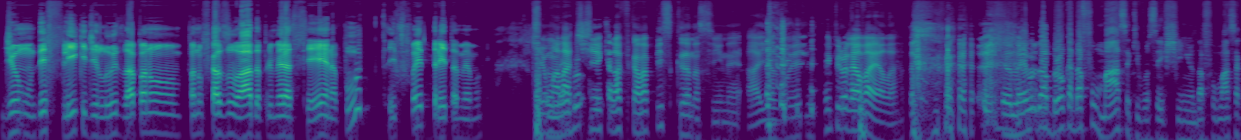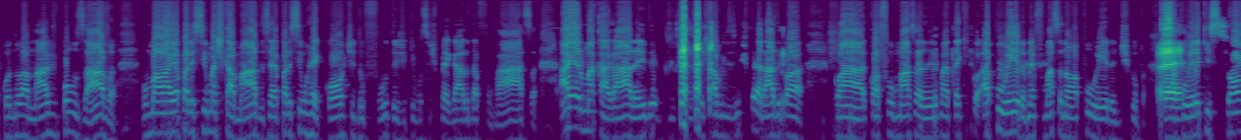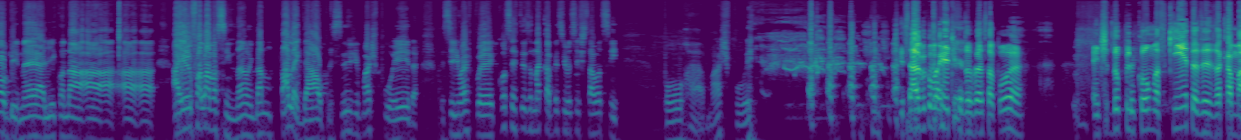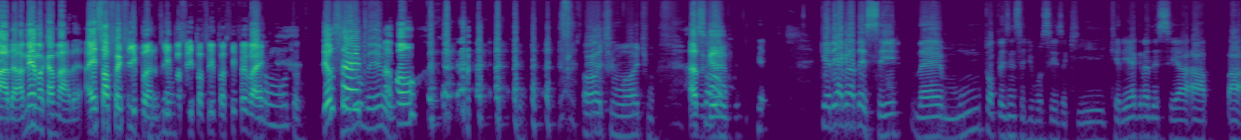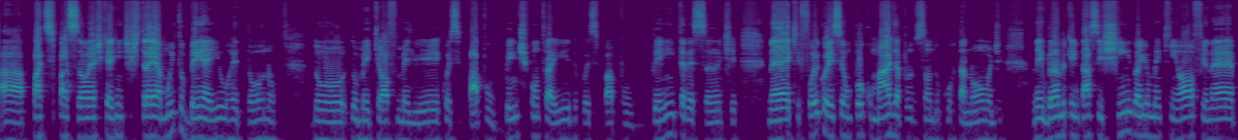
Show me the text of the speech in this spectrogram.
de um deflick de luz lá pra não, pra não ficar zoado a primeira cena. Puta, isso foi treta mesmo. Tinha uma lembro... latinha que ela ficava piscando assim, né? Aí a Zoe sempre olhava ela. Eu lembro da bronca da fumaça que vocês tinham, da fumaça quando a nave pousava. Uma, aí apareciam umas camadas, aí aparecia um recorte do footage que vocês pegaram da fumaça. Aí era uma cagada, aí vocês estavam desesperados com a, com, a, com a fumaça, até que a poeira, né? Fumaça não, a poeira, desculpa. É. A poeira que sobe, né? Ali quando a, a, a, a... Aí eu falava assim, não, ainda não tá legal, precisa de mais poeira De mais poeira. Com certeza na cabeça de vocês estava assim, porra, mais poeira. E sabe como a gente resolveu essa porra? A gente duplicou umas 500 vezes a camada, a mesma camada. Aí só foi flipando, flipa, flipa, flipa, flipa e vai. Pronto. Deu certo, Resolveu. tá bom. ótimo, ótimo. Pessoal, queria agradecer né, muito a presença de vocês aqui. Queria agradecer a, a, a participação. Acho que a gente estreia muito bem aí o retorno do, do Make Off Melier, com esse papo bem descontraído, com esse papo bem interessante, né? Que foi conhecer um pouco mais da produção do Curta Nômade. Lembrando quem está assistindo aí o Making Off, né?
